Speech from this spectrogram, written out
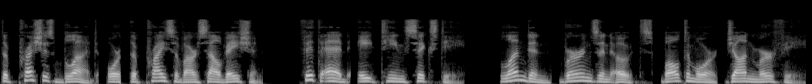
The Precious Blood, or, The Price of Our Salvation. 5th ed., 1860. London, Burns and Oates, Baltimore, John Murphy.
